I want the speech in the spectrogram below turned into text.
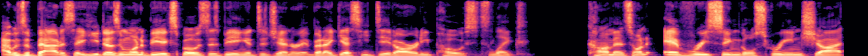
I was about to say he doesn't want to be exposed as being a degenerate, but I guess he did already post like comments on every single screenshot,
